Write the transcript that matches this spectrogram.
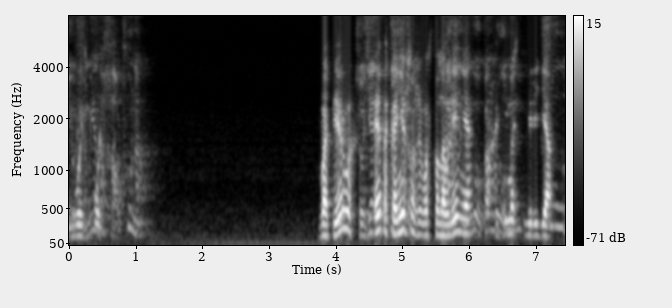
его использовать? Во-первых, это, конечно же, восстановление проходимости меридиана.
